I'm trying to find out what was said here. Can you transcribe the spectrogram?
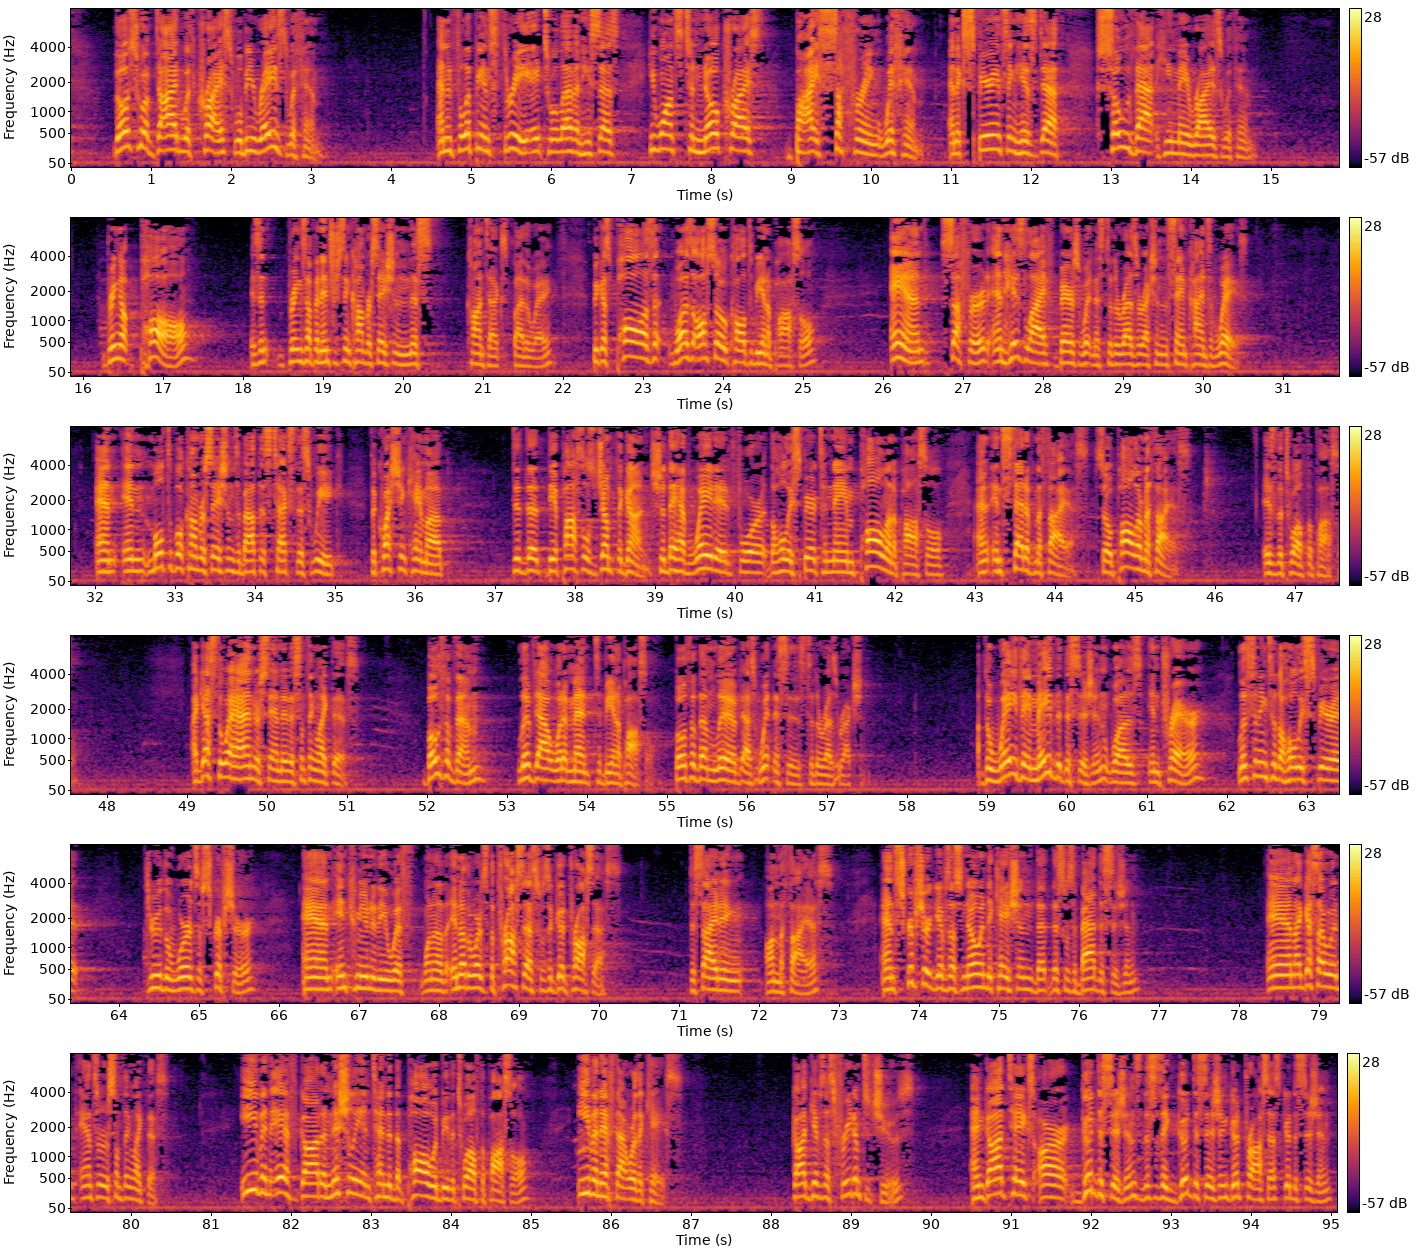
those who have died with Christ will be raised with him. And in Philippians 3 8 to 11, he says he wants to know Christ by suffering with him and experiencing his death so that he may rise with him. Bring up Paul isn't, brings up an interesting conversation in this context, by the way, because Paul was also called to be an apostle and suffered, and his life bears witness to the resurrection in the same kinds of ways. And in multiple conversations about this text this week, the question came up did the, the apostles jump the gun? Should they have waited for the Holy Spirit to name Paul an apostle and, instead of Matthias? So, Paul or Matthias is the 12th apostle. I guess the way I understand it is something like this both of them lived out what it meant to be an apostle. Both of them lived as witnesses to the resurrection. The way they made the decision was in prayer, listening to the Holy Spirit through the words of Scripture, and in community with one another. In other words, the process was a good process, deciding on Matthias. And Scripture gives us no indication that this was a bad decision. And I guess I would answer something like this even if God initially intended that Paul would be the 12th apostle, even if that were the case. God gives us freedom to choose, and God takes our good decisions, this is a good decision, good process, good decision,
